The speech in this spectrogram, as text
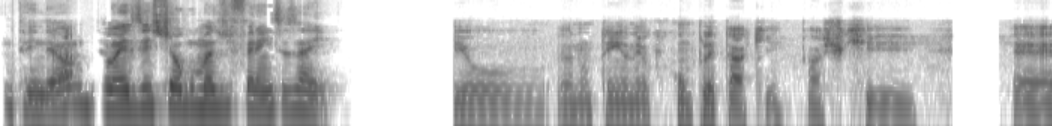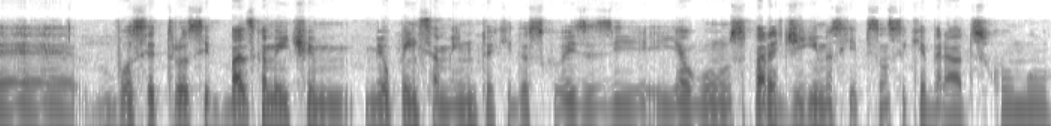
Entendeu? Então existem algumas diferenças aí. Eu, eu não tenho nem o que completar aqui. Acho que é, você trouxe basicamente meu pensamento aqui das coisas e, e, alguns paradigmas que precisam ser quebrados, como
